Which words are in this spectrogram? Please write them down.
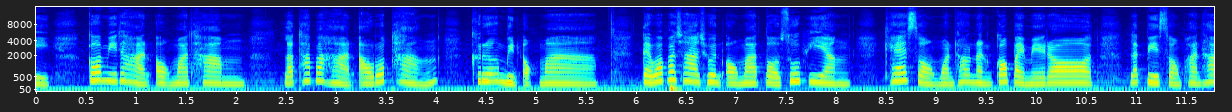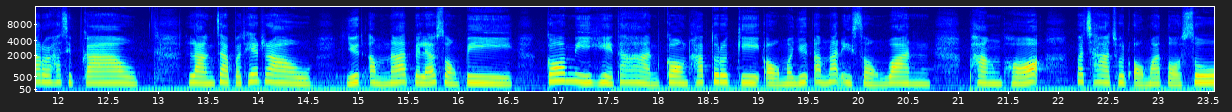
2534 ก็มีทหารออกมาทำ รัฐประหารเอารถถัง เครื่องบินออกมา แต่ว่าประชาชนออกมาต่อสู้เพียง แค่ 2 วันเท่านั้นก็ไปไม่รอด และปี 2559 หลังจากประเทศเรายึดอำนาจไปแล้ว 2 ปี ก็มีเหตุทหารกองทัพตุรกีออกมายึดอำนาจอีก 2 วัน พังเพราะประชาชนออกมาต่อสู้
